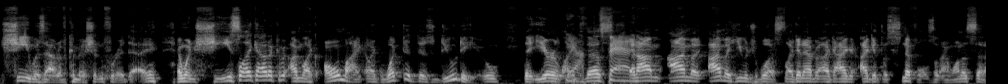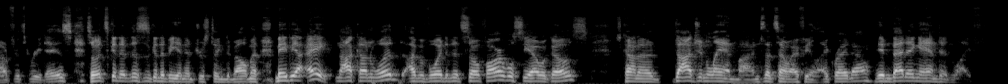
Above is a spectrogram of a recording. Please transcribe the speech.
she was out of commission for a day. And when she's like out of, I'm like, oh my, like what did this do to you that you're like yeah, this? Bad. And I'm I'm a I'm a huge wuss. Like, like I, I get the sniffles and I want to sit out for three days. So it's gonna this is gonna be an interesting development. Maybe I, hey, knock on wood, I've avoided it so far. We'll see how it goes. Just kind of dodging landmines. That's how I feel like right now in betting and in life.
